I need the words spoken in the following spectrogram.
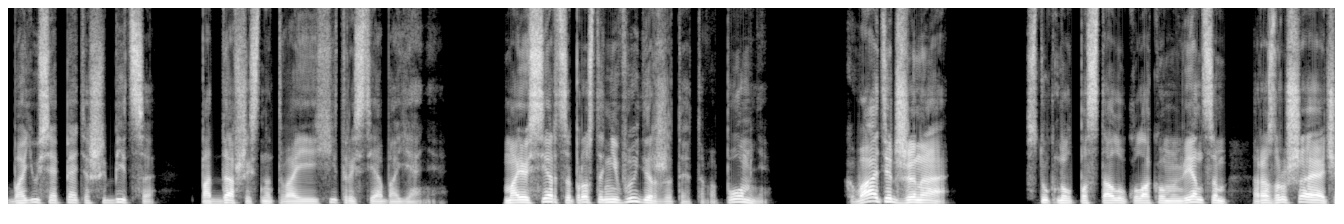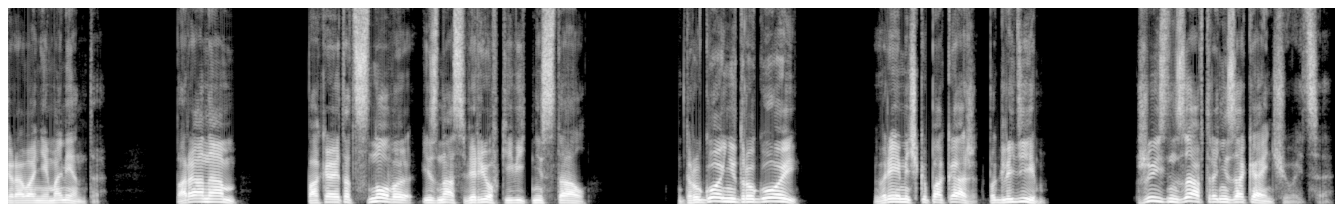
боюсь опять ошибиться, поддавшись на твои хитрости и обаяние. Мое сердце просто не выдержит этого, помни». «Хватит, жена!» — стукнул по столу кулаком венцем, разрушая очарование момента. «Пора нам, пока этот снова из нас веревки вить не стал. Другой не другой, времечко покажет, поглядим. Жизнь завтра не заканчивается».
